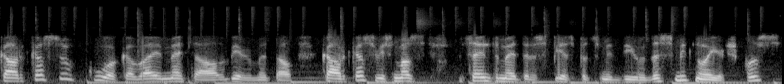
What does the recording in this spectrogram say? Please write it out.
karkasu, koka vai metāla, vieglu metālu karkasu, vismaz centimetrus 15, 20 no iekšpuses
